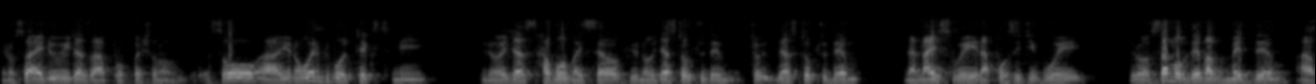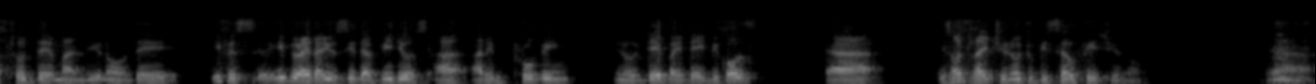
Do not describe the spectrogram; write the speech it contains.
You know, so I do it as a professional. So uh, you know, when people text me, you know, I just humble myself, you know, just talk to them, to, just talk to them in a nice way, in a positive way. You know, some of them I've met them, I've taught them, and you know, they if it's if now you see their videos are, are improving, you know, day by day because uh, it's not right, you know, to be selfish, you know. Yeah. Mm.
